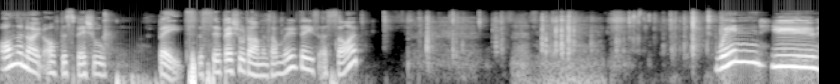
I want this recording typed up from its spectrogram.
on the note of the special beads, the special diamonds, I'll move these aside. When you,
